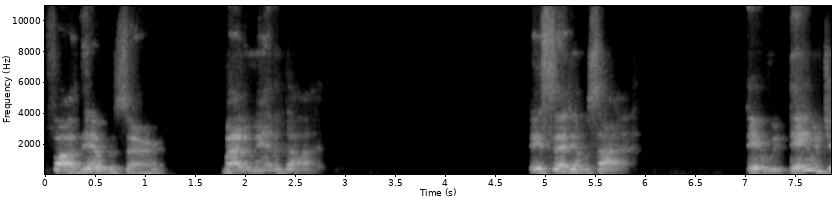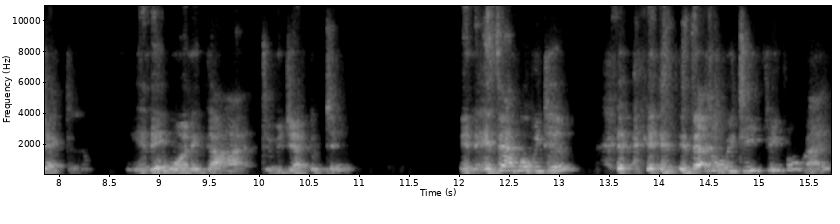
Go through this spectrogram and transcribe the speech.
far their concern, by the man of God. They set him aside. They, they rejected him and they wanted God to reject them too. And is that what we do? is that what we teach people, right?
